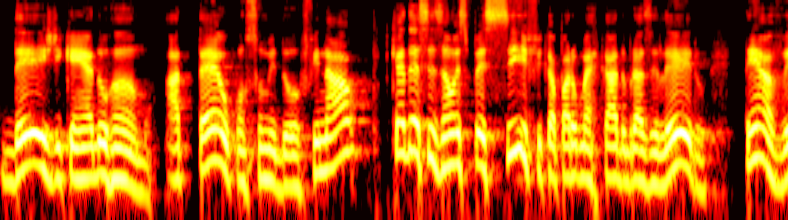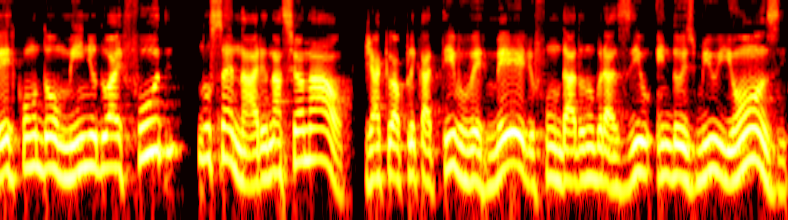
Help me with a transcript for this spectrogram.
desde quem é do ramo até o consumidor final, que a decisão específica para o mercado brasileiro tem a ver com o domínio do iFood no cenário nacional, já que o aplicativo vermelho, fundado no Brasil em 2011,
